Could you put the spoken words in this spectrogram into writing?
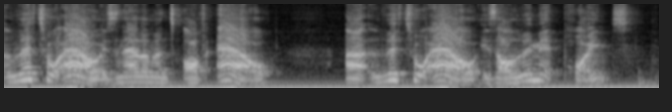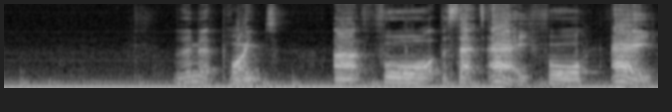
little l is an element of L, uh, little l is our limit point limit point uh, for the set A, for A,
